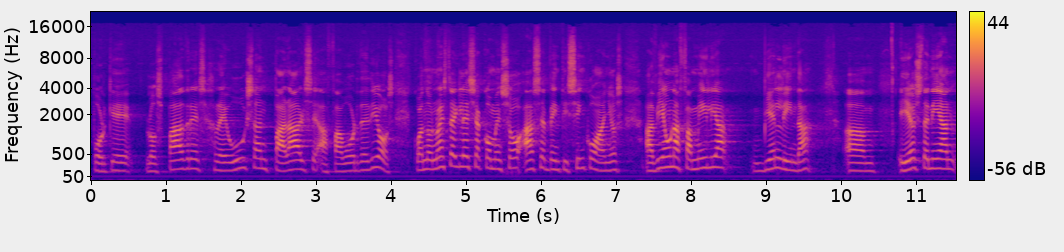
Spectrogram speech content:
porque los padres rehusan pararse a favor de Dios. Cuando nuestra iglesia comenzó hace 25 años, había una familia bien linda um, y ellos tenían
